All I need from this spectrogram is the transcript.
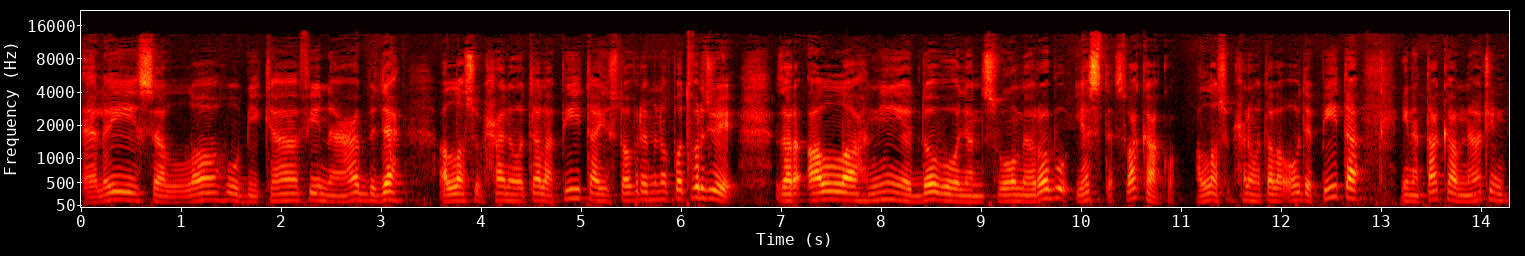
Elejsa Allahu bi kafin abdeh Allah subhanahu wa ta'ala pita i istovremeno potvrđuje. Zar Allah nije dovoljan svome robu? Jeste, svakako. Allah subhanahu wa ta'ala ovdje pita i na takav način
